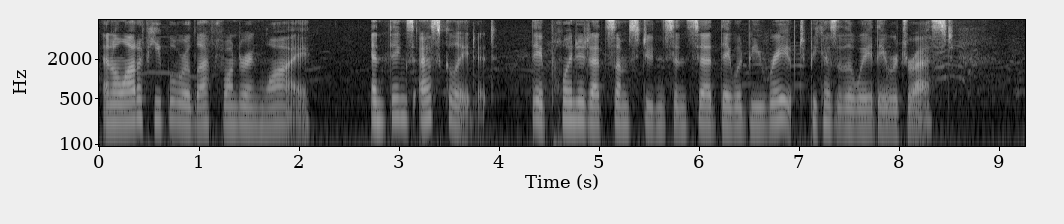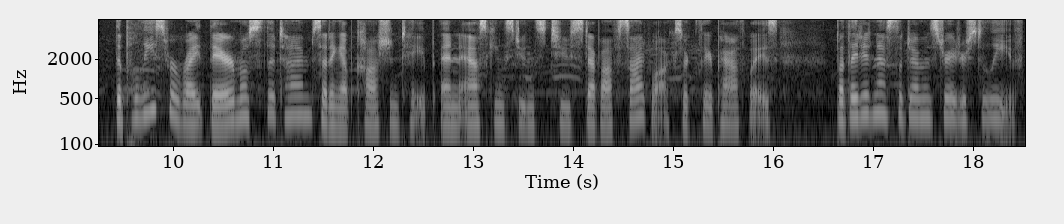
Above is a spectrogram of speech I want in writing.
and a lot of people were left wondering why. And things escalated. They pointed at some students and said they would be raped because of the way they were dressed. The police were right there most of the time, setting up caution tape and asking students to step off sidewalks or clear pathways, but they didn't ask the demonstrators to leave.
